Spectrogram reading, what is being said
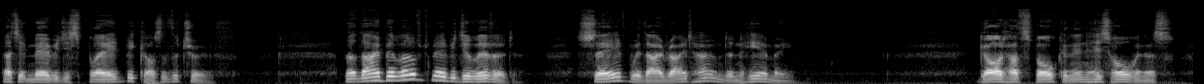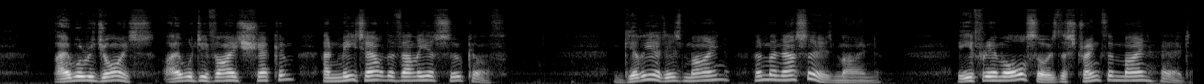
that it may be displayed because of the truth. That thy beloved may be delivered, save with thy right hand, and hear me. God hath spoken in his holiness. I will rejoice, I will divide Shechem, and mete out the valley of Succoth. Gilead is mine, and Manasseh is mine. Ephraim also is the strength of mine head.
